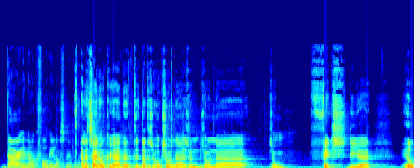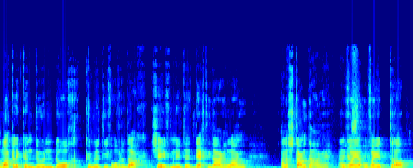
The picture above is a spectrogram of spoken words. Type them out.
daar in elk geval geen last meer van hebt. En het zijn ook, hè, dat, dat is ook zo'n eh, zo'n zo'n eh, zo'n fix die je heel makkelijk kunt doen door cumulatief over de dag 7 minuten, 30 dagen lang aan een stang te hangen. Oh, of, aan je, of aan je trap.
